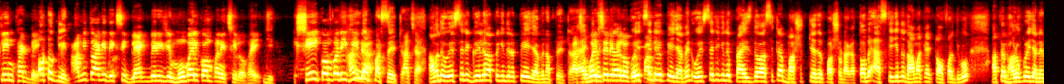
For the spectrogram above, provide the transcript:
ক্লিন থাকবে। অটো ক্লিন আমি তো আগে দেখছি ব্ল্যাকবেরি যে মোবাইল কোম্পানি ছিল ভাই। জি। সেই কোম্পানি কি এটা। আচ্ছা। আমাদের ওয়েবসাইটে গেলেও আপনি কিন্তু এটা পেয়ে যাবেন আপনি এটা। আচ্ছা, গেলেও ওয়েবসাইটে পেয়ে যাবেন। ওয়েবসাইটে কিন্তু প্রাইস দেওয়া আছে এটা বাষট্টি হাজার পাঁচশো টাকা। তবে আজকে কিন্তু ধামাকে একটা অফার দিব। আপনি ভালো করে জানেন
